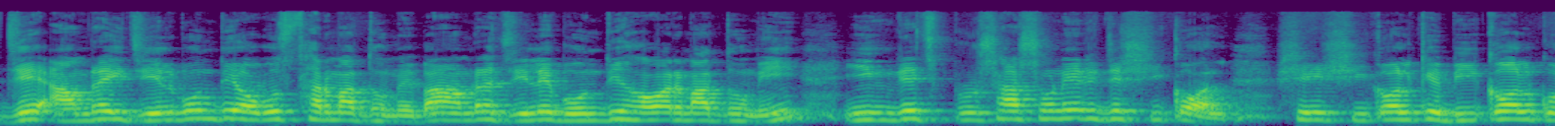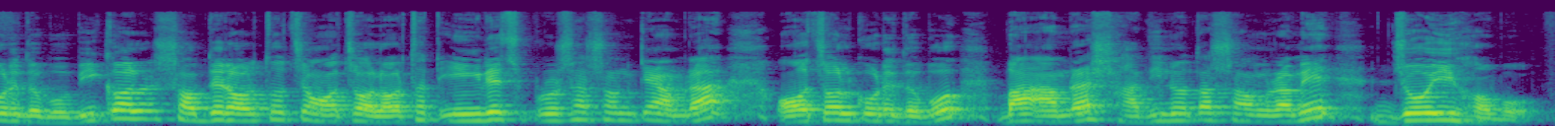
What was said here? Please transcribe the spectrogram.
যে, আমরা এই জেলবন্দি অবস্থার মাধ্যমে বা আমরা জেলে বন্দি হওয়ার মাধ্যমেই ইংরেজ প্রশাসনের যে শিকল, সেই শিকলকে বিকল করে দেবো। বিকল শব্দের অর্থ হচ্ছে অচল। অর্থাৎ ইংরেজ প্রশাসনকে আমরা অচল করে দেবো বা আমরা স্বাধীনতা সংগ্রামে জয়ী হব।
